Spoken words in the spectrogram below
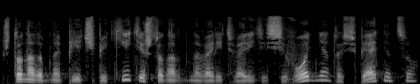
что надо на печь пеките, что надо наварить, варите сегодня, то есть в пятницу,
